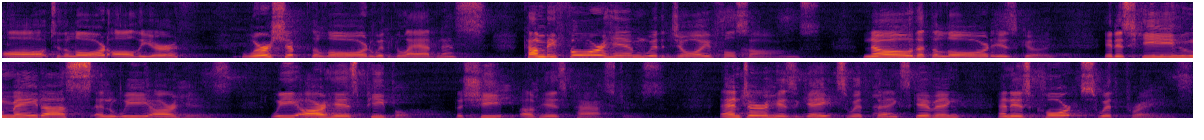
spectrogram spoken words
all, to the Lord, all the earth. Worship the Lord with gladness. Come before him with joyful songs. Know that the Lord is good. It is he who made us, and we are his. We are his people, the sheep of his pastures. Enter his gates with thanksgiving and his courts with praise.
